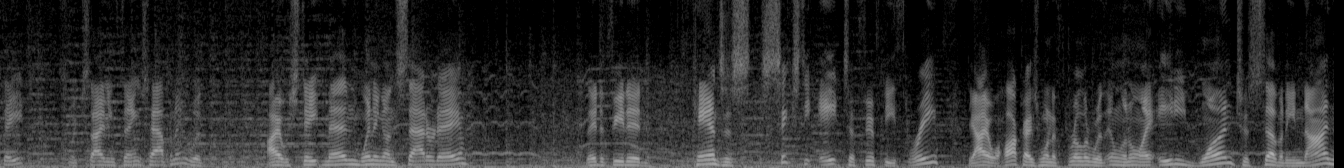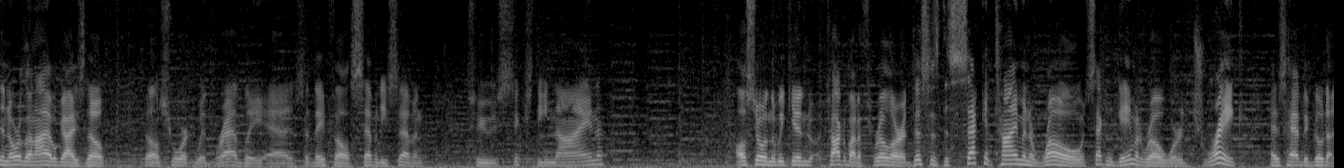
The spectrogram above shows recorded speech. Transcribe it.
state. Some exciting things happening with Iowa State men winning on Saturday. They defeated Kansas 68 to 53. The Iowa Hawkeyes won a thriller with Illinois 81 to 79. The Northern Iowa guys, though, fell short with Bradley as they fell 77 to 69. Also in the weekend, talk about a thriller. This is the second time in a row, second game in a row, where Drake has had to go to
